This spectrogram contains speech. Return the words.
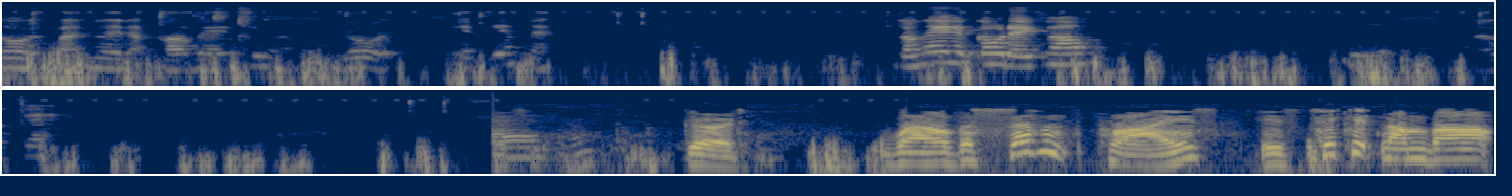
Rồi mọi người đã có vé chưa? Rồi nghe tiếp này. Có nghe được câu đấy không? Ok. Good. Well, the seventh prize is ticket number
